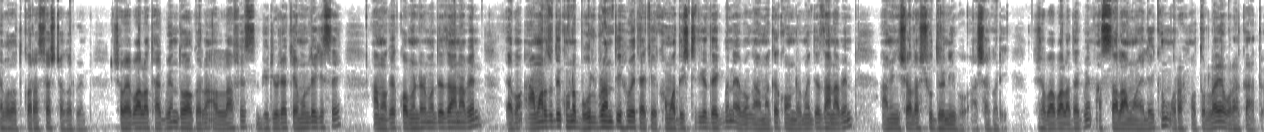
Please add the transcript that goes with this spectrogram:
এবাদত করার চেষ্টা করবেন। সবাই ভালো থাকবেন, দোয়া করবেন, আল্লাহ হাফেজ। ভিডিওটা কেমন লেগেছে আমাকে কমেন্টের মধ্যে জানাবেন এবং আমার যদি কোনো ভুলভ্রান্তি হয়ে থাকে, ক্ষমা দৃষ্টিতে দেখবেন এবং আমাকে কমেন্টের মধ্যে জানাবেন, আমি ইনশাআল্লাহ শুধরে নিব, আশা করি। সবাই ভালো থাকবেন, আসসালামু আলাইকুম রহমতুল্লাহ ওবরাকাতু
